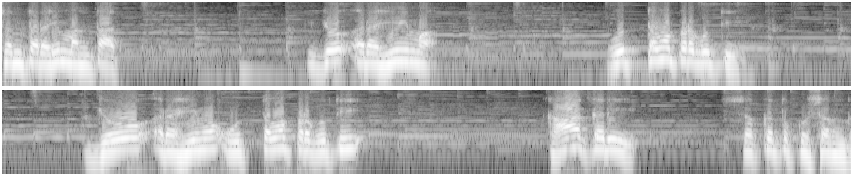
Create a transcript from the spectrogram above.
संत रहीम म्हणतात की जो रहीम उत्तम प्रकृती जो रहीम उत्तम प्रकृती का करी सकत कुसंग?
